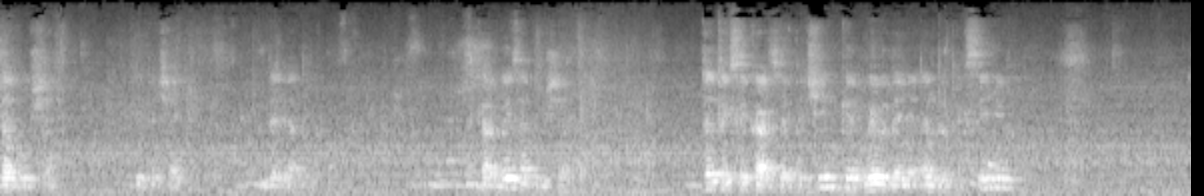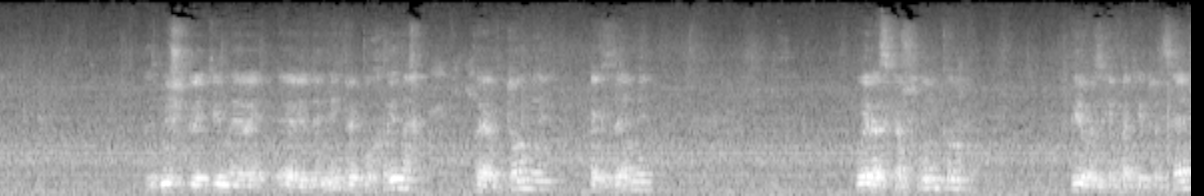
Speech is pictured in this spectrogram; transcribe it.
забуша. Діточай. Дев'ятий. Скарби забуша. Детоксикація печінки, виведення ендотоксинів міжклітинної рідини при пухлинах, при втомі, екземі, виразка шлунку, вірус гепатиту С,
